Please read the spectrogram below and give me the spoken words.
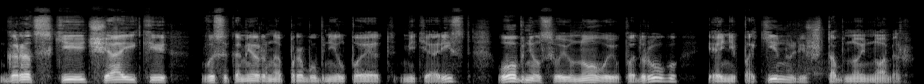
городские чайки, — высокомерно пробубнил поэт-метеорист, обнял свою новую подругу, и они покинули штабной номер.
